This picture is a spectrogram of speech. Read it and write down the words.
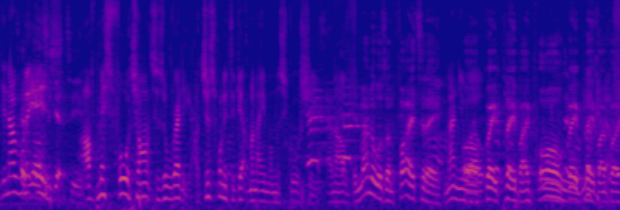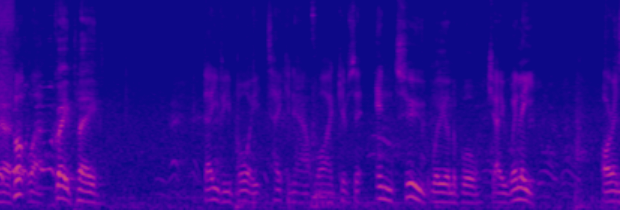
You know 10 what it is? to get to you. I've missed four chances already. I just wanted to get my name on the score sheet, and I've Emmanuel was on fire today. Emmanuel. Oh, great play by. Oh, Ooh, great play by at the Boham. footwork. Great play. Davy Boy taking it out wide, gives it into Willy on the ball. Jay Willy. Orange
